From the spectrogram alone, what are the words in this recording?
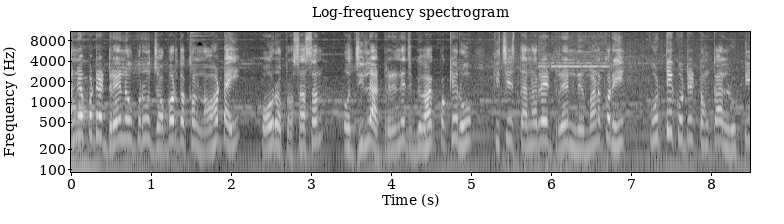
ଅନ୍ୟପଟେ ଡ୍ରେନ୍ ଉପରୁ ଜବରଦଖଲ ନ ହଟାଇ ପୌର ପ୍ରଶାସନ ଓ ଜିଲ୍ଲା ଡ୍ରେନେଜ୍ ବିଭାଗ ପକ୍ଷରୁ କିଛି ସ୍ଥାନରେ ଡ୍ରେନ୍ ନିର୍ମାଣ କରି କୋଟି କୋଟି ଟଙ୍କା ଲୁଟି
